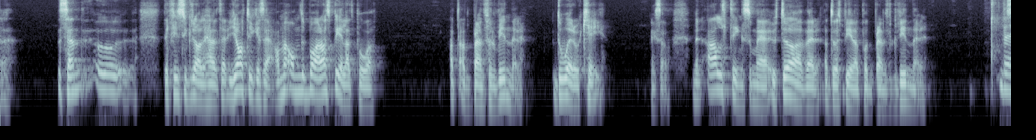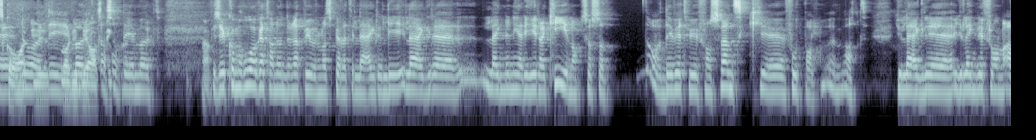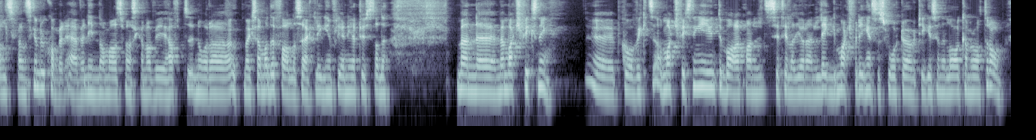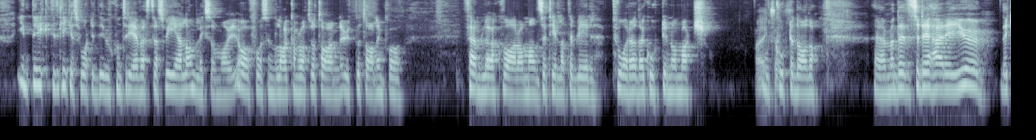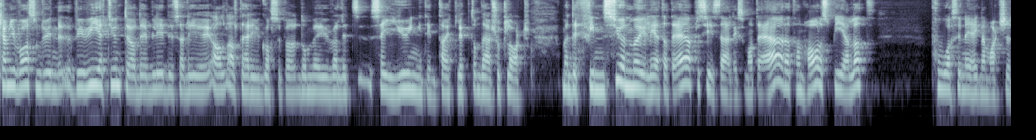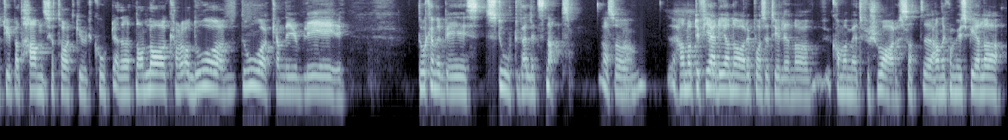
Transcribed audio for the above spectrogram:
sen, det finns ju grader här. Jag tycker så här, om, om du bara har spelat på att, att Brentford vinner, då är det okej. liksom. Men allting som är utöver att du har spelat på att Brentford vinner, Det, Ska då, du- det är mörkt. Alltså, det är mörkt. Ja. Vi ska komma ihåg att han under den här perioden har spelat i lägre, lägre, längre ner i hierarkin också. Så, och det vet vi ju från svensk eh, fotboll. eh, Att ju, lägre, ju längre ifrån allsvenskan du kommer, även inom allsvenskan har vi haft några uppmärksammade fall och säkerligen fler nedtystade. Men eh, med matchfixning. Eh, på matchfixning är ju inte bara att man ser till att göra en läggmatch, för det är ganska svårt att övertyga sina lagkamrater om. Inte riktigt lika svårt i division 3 i Västra Svealand liksom, och få sina lagkamrater att ta en utbetalning på fem lök var om man ser till att det blir två röda kort i någon match ja, mot då. Eh, Men det, så det här är ju, det kan ju vara som du, vi vet ju inte och det blir, det, så här, det är ju, all, allt det här är ju gossip och de är ju väldigt, säger ju ingenting tight-lipped om det här såklart. Men det finns ju en möjlighet att det är precis det här liksom, att det är att han har spelat på sina egna matcher, typ att han ska ta ett gult kort eller att någon lag kan, och då, då kan det ju bli, då kan det bli stort väldigt snabbt. Alltså, han har till 4 januari på sig tydligen att komma med ett försvar. Så att eh, han kommer ju spela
